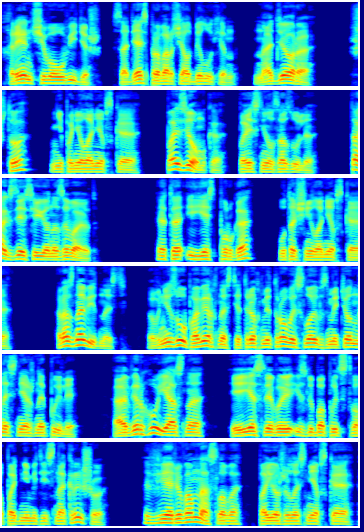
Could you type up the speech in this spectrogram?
«Хрен чего увидишь», — садясь проворчал Белухин. «Надера». «Что?» — не поняла Невская. «Поземка», — пояснил Зазуля. «Так здесь ее называют». «Это и есть пурга?» — уточнила Невская. «Разновидность. Внизу у поверхности трехметровый слой взметенной снежной пыли, а вверху ясно, и если вы из любопытства подниметесь на крышу...» «Верю вам на слово», — поежилась Невская.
